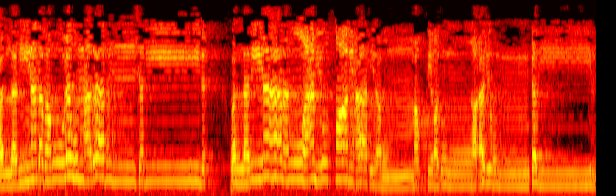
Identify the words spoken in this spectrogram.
الذين كفروا لهم عذاب شديد. والذين آمنوا وعملوا الصالحات لهم مغفرة وأجر كبير.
